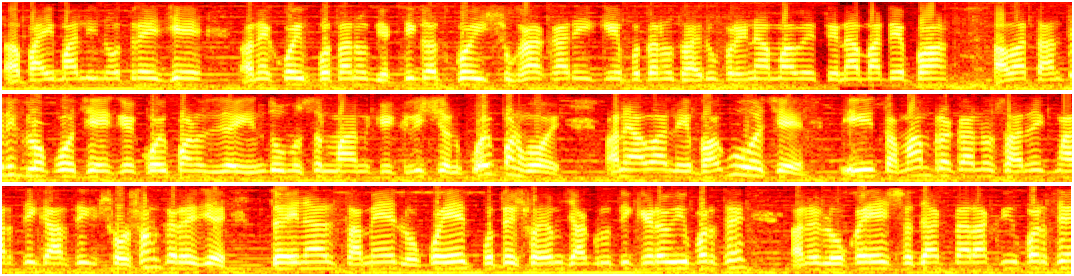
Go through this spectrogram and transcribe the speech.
પાયમાલી નોતરે છે અને કોઈ પોતાનું વ્યક્તિગત કોઈ સુખાકારી કે પોતાનું સારું પરિણામ આવે તેના માટે પણ આવા તાંત્રિક લોકો છે કે કોઈ પણ હિન્દુ, મુસલમાન કે ક્રિશ્ચિયન કોઈ પણ હોય અને આવા લેભાગુઓ છે, એ તમામ પ્રકારનું શારીરિક, માનસિક, આર્થિક શોષણ કરે છે, તો એના સામે લોકોએ પોતે સ્વયં જાગૃતિ કેળવવી પડશે અને લોકોએ સજાગતા રાખવી પડશે.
